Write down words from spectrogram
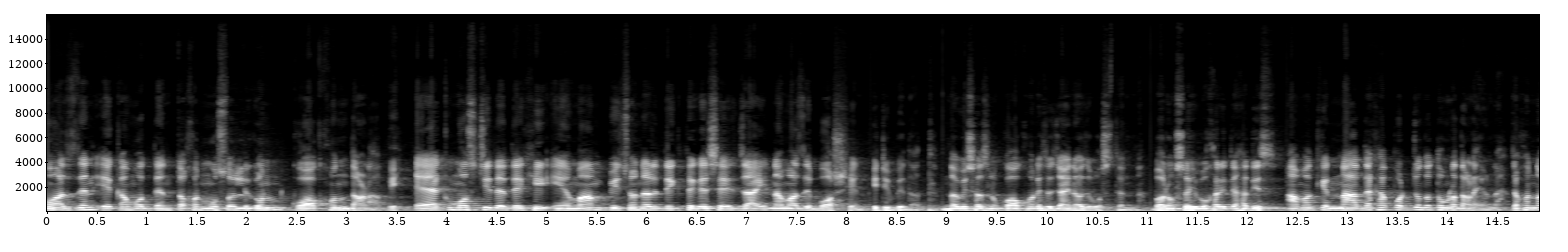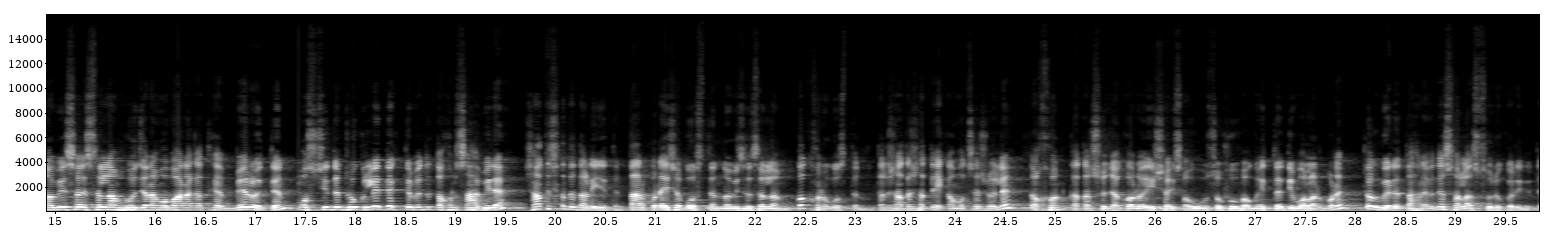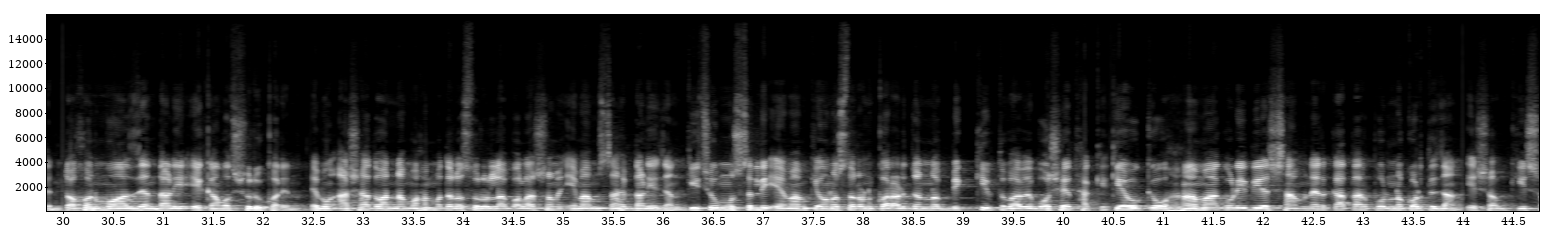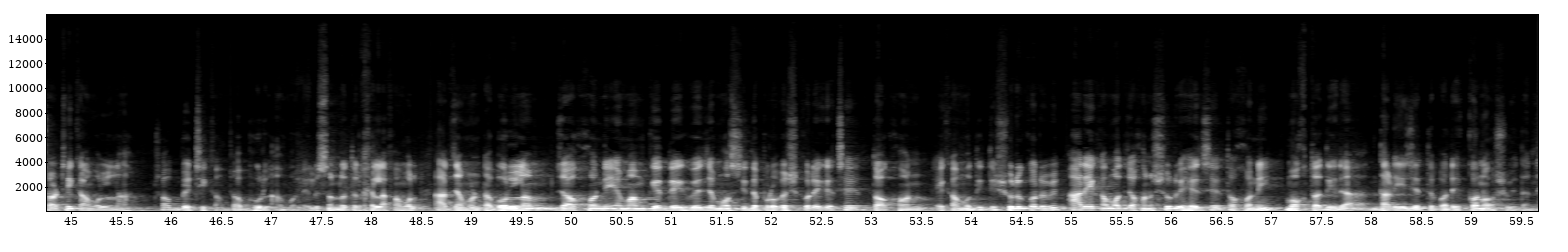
মোয়াজ্জেন একামত দেন, তখন মুসল্লিগণ কখন দাঁড়াবে? এক মসজিদে দেখি এমাম পিছনের দিক থেকে এসে যাই নামাজে বসেন। এটি বেদাত। নবী সাল্লাম কখন এসে যাই নামাজে বসতেন না। বরং সহি বুখারিতে হাদিস, আমাকে না দেখা পর্যন্ত তোমরা দাঁড়ায় না। যখন নবী সাল্লাম হুজরা মোবারকা থেকে বেরোতেন মসজিদে ঢুকলে দেখতে পেতেন তখন সাহাবিরা সাথে সাথে দাঁড়িয়ে যেতেন। তারপরে এসে বসতেন নবী সাল্লাম কখনো বসতেন না? তাহলে সাথে সাথে একামত শেষ হইলে তখন কাতার সোজা করো, এই সই সহু, সফু ভগ ইত্যাদি বলার পরে তো তকবিরে তাহারে সলাৎ শুরু করে দিতেন। তখন মোয়াজ্জেন দাঁড়িয়ে একামত শুরু করেন এবং আসাদ ওয়ান্না মোহাম্মদ রসুল্লাহ বলার সময় ইমাম সাহেব দাঁড়িয়ে যান। কিছু মুসল্লি ইমামকে অনুসরণ করার জন্য বিক্ষিপ্তভাবে বসে থাকে। কেউ কেউ হামাগুড়ি দিয়ে সামনের কাতার পূর্ণ করতে যান। এসব কি সঠিক আমল না? সব বেঠিক আমল, সব ভুল আমল, এগুলো সন্ন্যতের খেলাফ আমল। আর যেমনটা বললাম, যখনই এমামকে দেখবে যে মসজিদে প্রবেশ করে গেছে, তখন একামত দিতে শুরু করবে। আর একামত যখন শুরু হয়েছে, তখনই মোক্তাদিরা দাঁড়িয়ে যেতে পারে, কোনো অসুবিধা নেই।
